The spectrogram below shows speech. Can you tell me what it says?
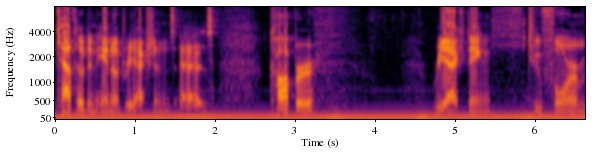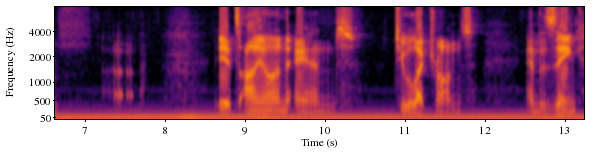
cathode and anode reactions as copper reacting to form uh, its ion and two electrons and the zinc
